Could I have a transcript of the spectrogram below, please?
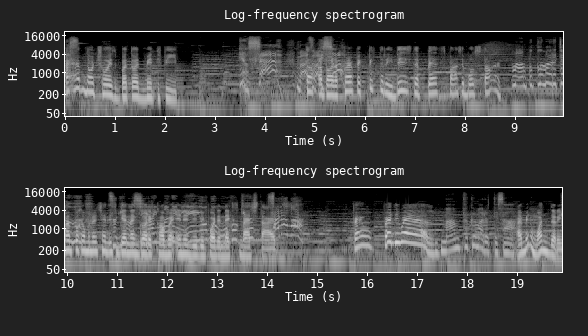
I have no choice but to admit defeat. Talk about a perfect victory. This is the best possible start. Mampuku Maruchan is gonna go recover energy before the next match starts fell fairly well. I've been wondering,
